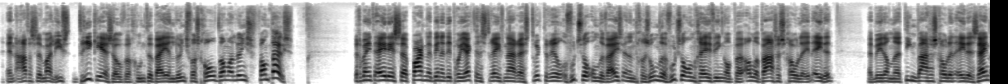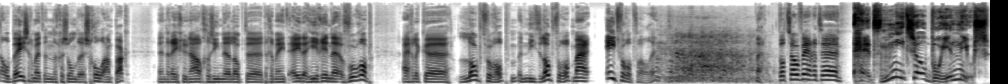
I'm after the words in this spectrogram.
En aten ze maar liefst drie keer zoveel groenten bij een lunch van school dan een lunch van thuis. De gemeente Ede is eh, partner binnen dit project en streeft naar eh, structureel voedselonderwijs en een gezonde voedselomgeving op eh, alle basisscholen in Ede. Meer dan tien basisscholen in Ede zijn al bezig met een gezonde schoolaanpak. En regionaal gezien loopt de gemeente Ede hierin voorop. Eigenlijk eh, loopt voorop, niet loopt voorop, maar eet voorop vooral. Hè? nou, tot zover het... Het niet zo boeiend nieuws.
